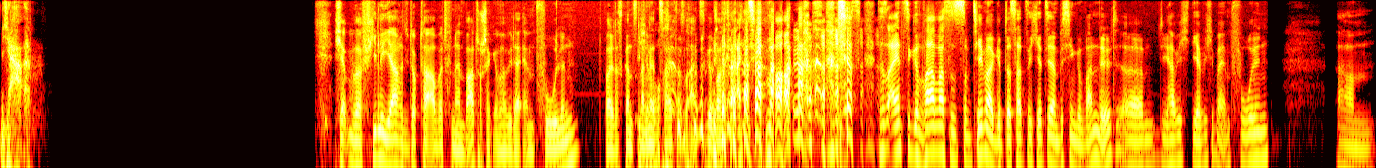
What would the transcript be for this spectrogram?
Ja, ich habe über viele Jahre die Doktorarbeit von Herrn Bartoschek immer wieder empfohlen, weil das ganz lange. Zeit das einzige war, einzige war das, das einzige war, was es zum Thema gibt. Das hat sich jetzt ja ein bisschen gewandelt. Ähm, die habe ich, die habe ich immer empfohlen. Ähm,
